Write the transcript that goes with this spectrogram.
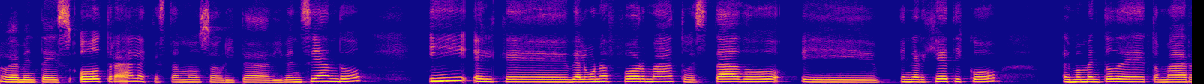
obviamente es otra, la que estamos ahorita vivenciando, y el que de alguna forma tu estado eh, energético, al momento de tomar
